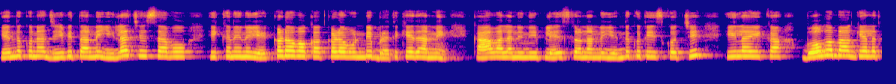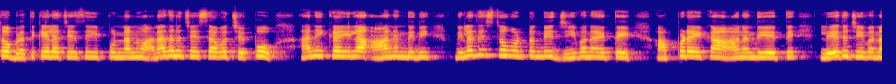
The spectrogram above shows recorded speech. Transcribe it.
ఎందుకు నా జీవితాన్ని ఇలా చేశావు? ఇక నేను ఎక్కడో ఒకక్కడ ఉండి బ్రతికేదాన్ని. కావాలని నీ ప్లేస్లో నన్ను ఎందుకు తీసుకొచ్చి ఇలా ఇక భోగభాగ్యాలతో బ్రతికేలా చేసి ఇప్పుడు నన్ను అనాథన చేశావో చెప్పు అని ఇక ఇలా ఆనందిని నిలదీస్తూ ఉంటుంది జీవన అయితే అప్పుడే ఇక ఆనంది అయితే లేదు జీవన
